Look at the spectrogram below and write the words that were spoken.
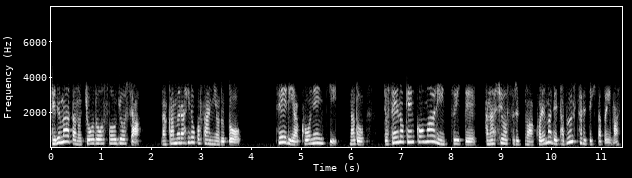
フェルマータの共同創業者中村博子さんによると生理や更年期など女性の健康周りについて話をするのはこれまでタブー視されてきたといいます。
